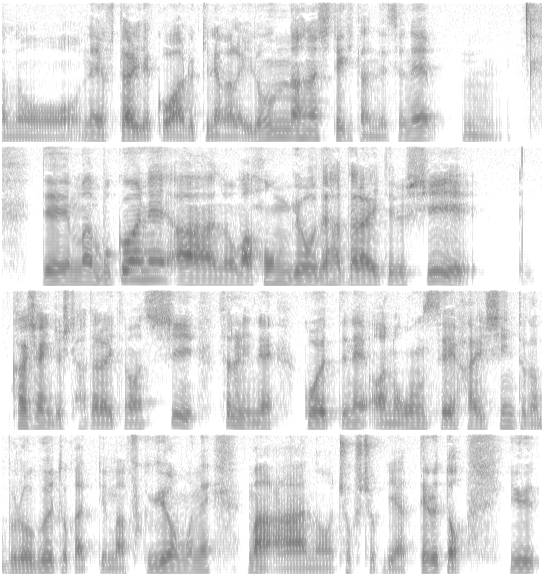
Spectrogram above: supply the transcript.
あのね2人でこう歩きながらいろんな話できたんですよね。うん、でまあ僕はねあの、まあ、本業で働いてるし会社員として働いてますしさらにねこうやってねあの音声配信とかブログとかっていう、まあ、副業もね、まあ、あのちょくちょくやってるという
